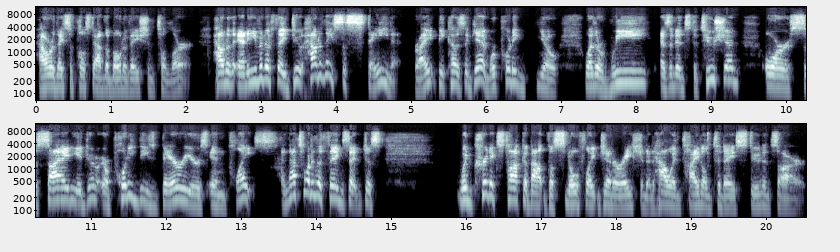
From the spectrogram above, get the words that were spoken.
How are they supposed to have the motivation to learn? How do they, and even if they do, how do they sustain it, right? Because again, we're putting, you know, whether we as an institution or society in general are putting these barriers in place. And that's one of the things that just, when critics talk about the snowflake generation and how entitled today's students are,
